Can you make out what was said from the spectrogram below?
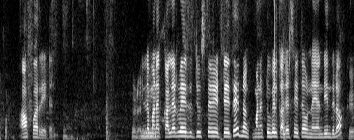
ఆఫర్ ఆఫర్ రేట్ అని ఇందులో మనకు కలర్ వైజ్ చూస్తే అయితే నాకు మనకు ట్వెల్వ్ కలర్స్ అయితే ఉన్నాయండి ఇందులో. ఓకే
